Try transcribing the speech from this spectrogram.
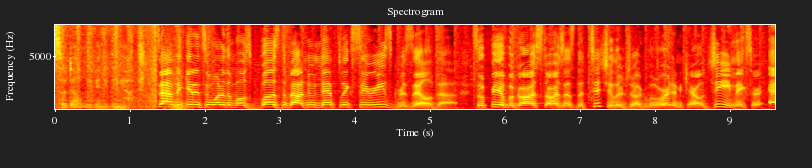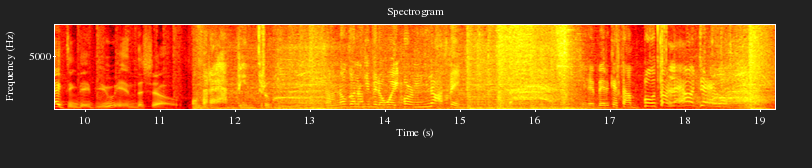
so don't leave anything out. Time to get into one of the most buzzed about new Netflix series, Griselda. Sofia Vergara stars as the titular drug lord, and Karol G makes her acting debut in the show. All That I have been through. I'm not gonna give it away for nothing. ¿Quieres ver que tan puto lejos llego?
